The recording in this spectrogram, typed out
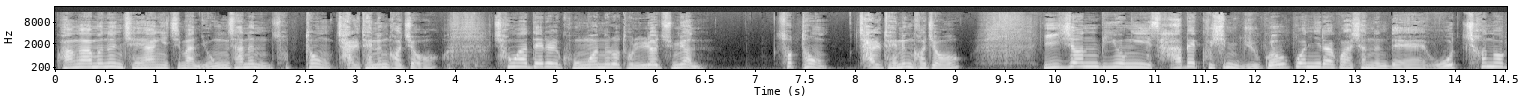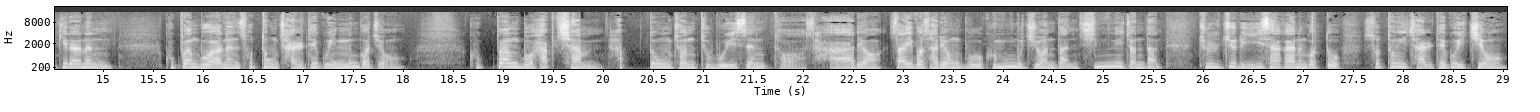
광화문은 재앙이지만 용산은 소통 잘 되는 거죠. 청와대를 공원으로 돌려주면 소통 잘 되는 거죠. 이전 비용이 496억 원이라고 하셨는데 5천억이라는 국방부와는 소통 잘 되고 있는 거죠. 국방부 합참, 합 동 전투 무위센터, 사령, 사이버 사령부, 근무 지원단, 심리 전단 줄줄이 이사 가는 것도 소통이 잘 되고 있지요.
